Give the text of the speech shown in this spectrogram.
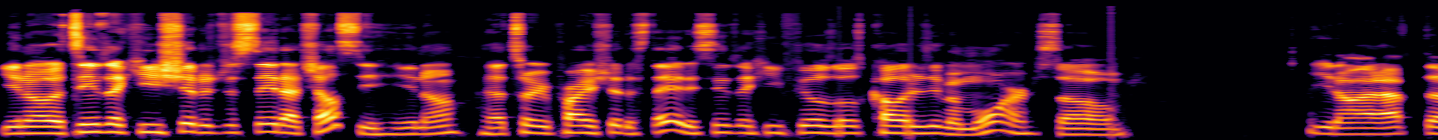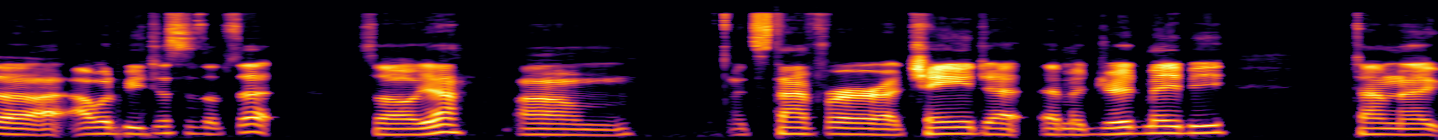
you know, it seems like he should have just stayed at Chelsea. You know, that's where he probably should have stayed. It seems like he feels those colors even more. So, you know, I'd have to, I- I would be just as upset. So yeah, um, it's time for a change at, at Madrid. Maybe time to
